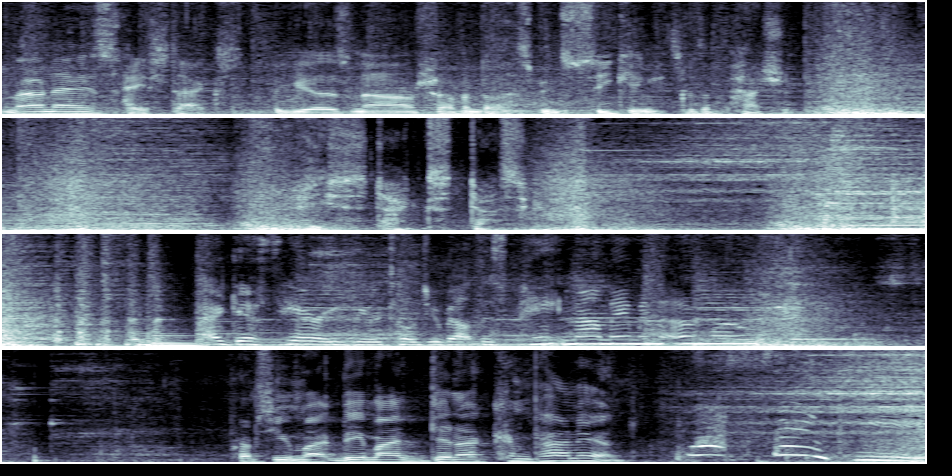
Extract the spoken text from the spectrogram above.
Monet's haystacks. For years now, Shahbandar has been seeking it with a passion. He stacks dusk. I guess Harry here told you about this painting I'm aiming to unload. Perhaps you might be my dinner companion. Why, thank you.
